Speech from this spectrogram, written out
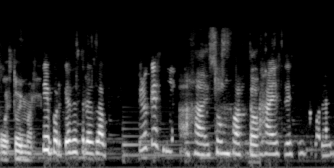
¿O estoy mal? Sí, porque es estrés laboral. Creo que sí. Ajá, es un factor. Ajá, estrés laboral.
